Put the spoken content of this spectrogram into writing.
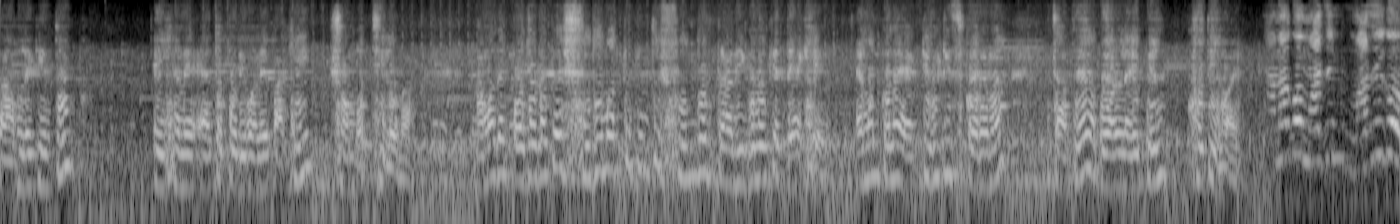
তাহলে কিন্তু এইখানে এত পরিমাণে পাখি সম্ভব ছিল না। আমাদের পর্যটকের শুধুমাত্র কিন্তু সুন্দর প্রাণীগুলোকে দেখে এমন কোনো অ্যাক্টিভিটিস করে না যাতে ওয়াইল্ড লাইফের ক্ষতি হয়। আমাকে মাঝি মাঝি গো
